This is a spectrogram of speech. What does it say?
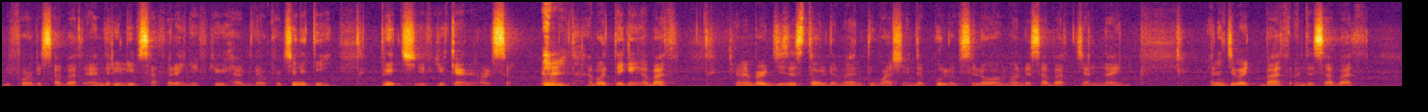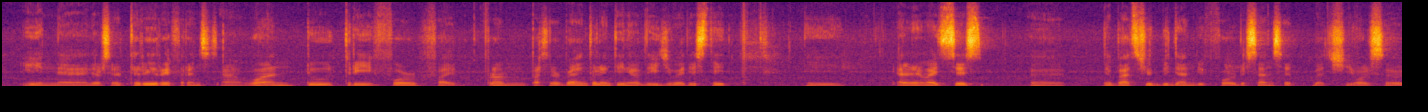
before the Sabbath and relieve suffering if you have the opportunity preach if you can also. About taking a bath. Remember jesus told the man to wash in the pool of siloam on the sabbath john 9 an enjoyed bath on the sabbath in uh, there's a three reference uh, 1 2 3 4 5 from pastor brian tolentino of the Ejewite estate. The ellen white says uh, the bath should be done before the sunset but she also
